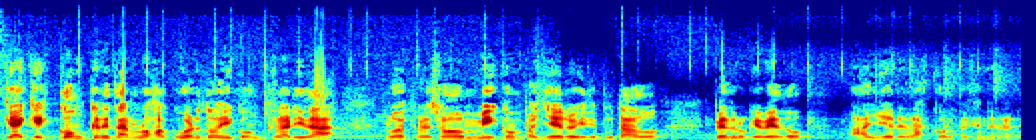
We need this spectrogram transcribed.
que hay que concretar los acuerdos y con claridad lo expresó mi compañero y diputado Pedro Quevedo ayer en las Cortes Generales.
